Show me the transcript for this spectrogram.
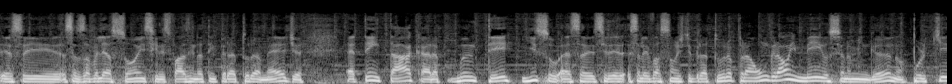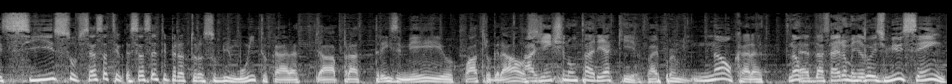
esse- essas avaliações que eles fazem da temperatura média é tentar, cara, manter isso, essa, essa elevação de temperatura para um grau e meio, se eu não me engano, porque se isso, se essa, se essa temperatura subir muito, cara, para 3,5, 4 graus, A gente não estaria aqui, vai por mim. não, cara. Não, é da, sério mesmo. Em 2100,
